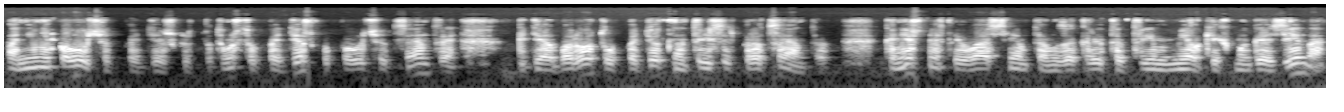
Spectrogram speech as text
они не получат поддержку, потому что поддержку получат центры, где оборот упадет на 30%. Конечно, если у вас 7 там закрыто три мелких магазина,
